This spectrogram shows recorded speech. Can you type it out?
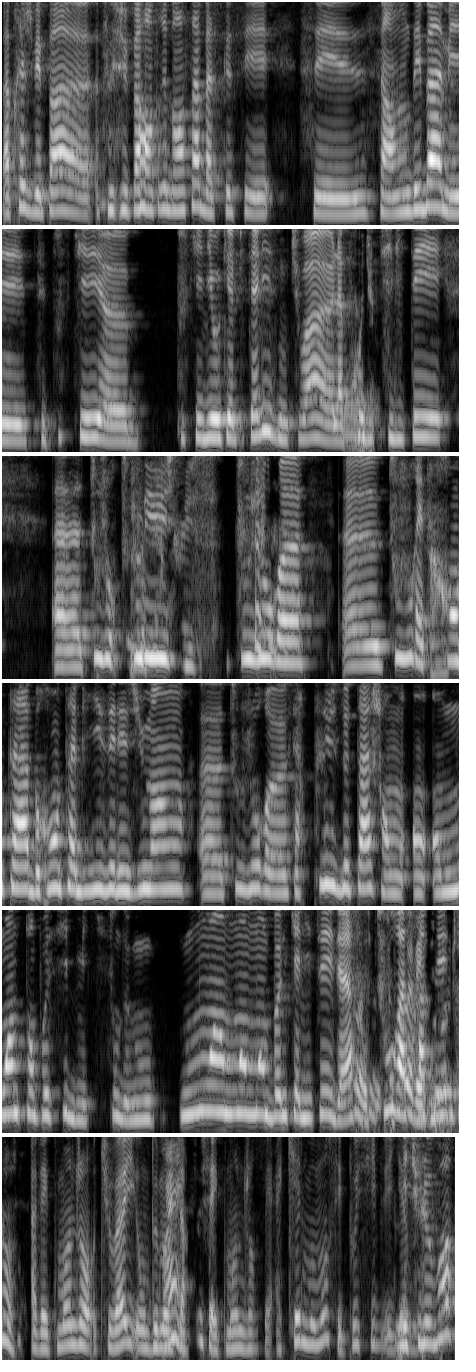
après, je vais pas, je vais pas rentrer dans ça parce que c'est un long débat, mais c'est tout ce qui est tout ce qui est lié au capitalisme, tu vois, euh, la productivité, euh, toujours, plus, toujours, euh, euh, toujours être rentable, rentabiliser les humains, toujours faire plus de tâches en, en, en, moins de temps possible, mais qui sont de moins, moins, moins bonne qualité. Et derrière, faut tout rattraper. Avec moins, de gens, avec moins de gens. Tu vois, on demande de faire plus avec moins de gens. Mais à quel moment c'est possible, les gars? Mais tu le vois,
